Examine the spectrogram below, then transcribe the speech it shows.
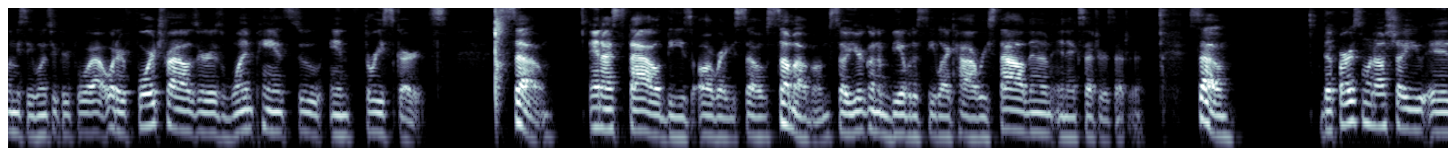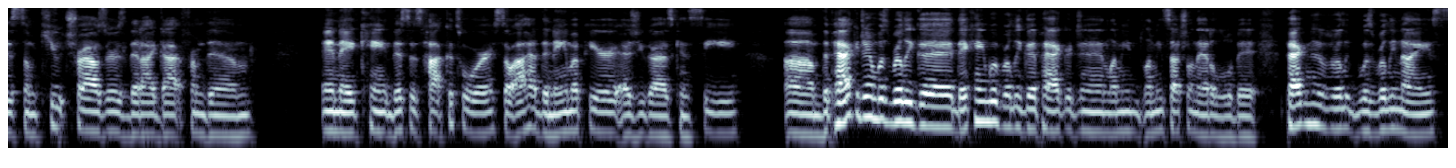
let me see, one, two, three, four. I ordered four trousers, one pantsuit, and three skirts. So, and I styled these already. So some of them. So you're going to be able to see like how I restyle them and etc. etc. So the first one I'll show you is some cute trousers that I got from them. And they came, this is Haute Couture. So I have the name up here as you guys can see. Um, the packaging was really good. They came with really good packaging. Let me let me touch on that a little bit. The packaging was really was really nice.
